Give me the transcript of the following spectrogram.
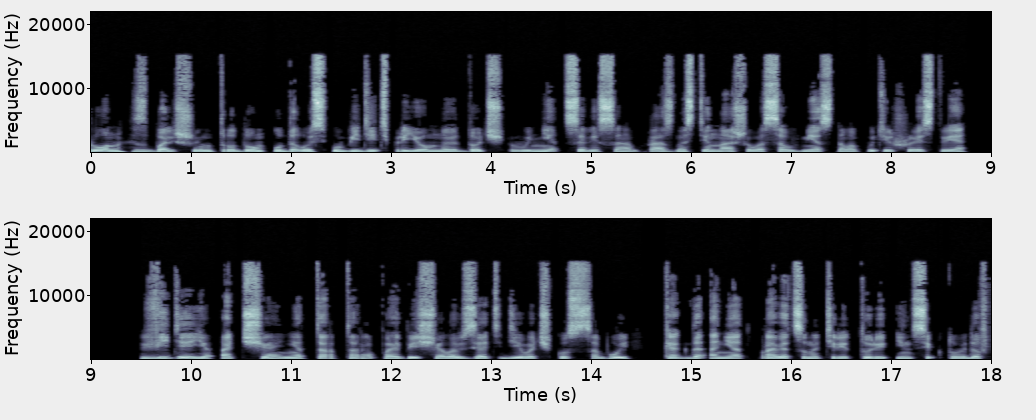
жен с большим трудом удалось убедить приемную дочь в нецелесообразности нашего совместного путешествия. Видя ее отчаяние, Тартара пообещала взять девочку с собой, когда они отправятся на территорию инсектоидов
